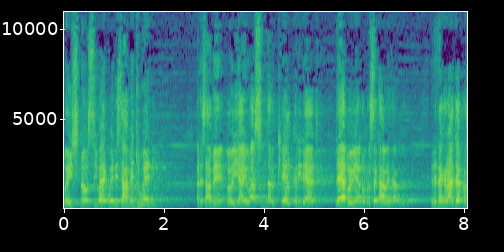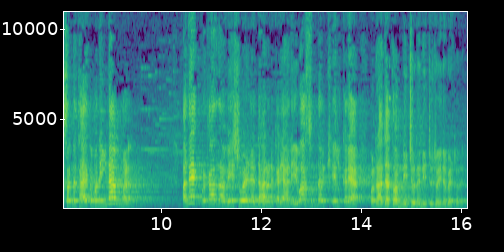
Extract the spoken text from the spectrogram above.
વૈષ્ણવ સિવાય કોઈની સામે જુએ નહીં. અને સામે ભવૈયા એવા સુંદર ખેલ કરી રહ્યા છે. દયા ભવૈયાનો પ્રસંગ આવે છે આપણે. એને થાય કે રાજા પ્રસન્ન થાય તો મને ઇનામ મળે. અનેક પ્રકારના વેશો એને ધારણ કર્યા અને એવા સુંદર ખેલ કર્યા, પણ રાજા તો આમ નીચું ને નીચું જોઈને બેઠો રહ્યો.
